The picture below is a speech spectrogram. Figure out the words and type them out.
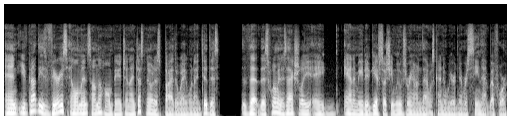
And you've got these various elements on the homepage. And I just noticed, by the way, when I did this, that this woman is actually a animated GIF. So she moves around. That was kind of weird. Never seen that before.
